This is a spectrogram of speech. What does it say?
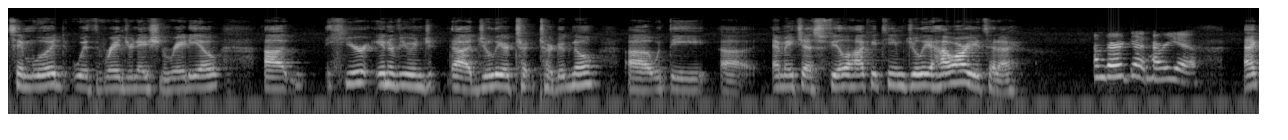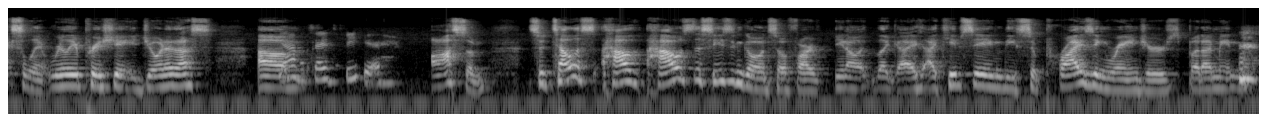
Tim Wood with Ranger Nation Radio. Uh, here interviewing uh, Julia Tardugno uh, with the uh, MHS field hockey team. Julia, how are you today? I'm very good. How are you? Excellent. Really appreciate you joining us. Um, yeah, I'm excited to be here. Awesome. So tell us how how's the season going so far? You know, like I, I keep seeing the surprising Rangers, but I mean,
